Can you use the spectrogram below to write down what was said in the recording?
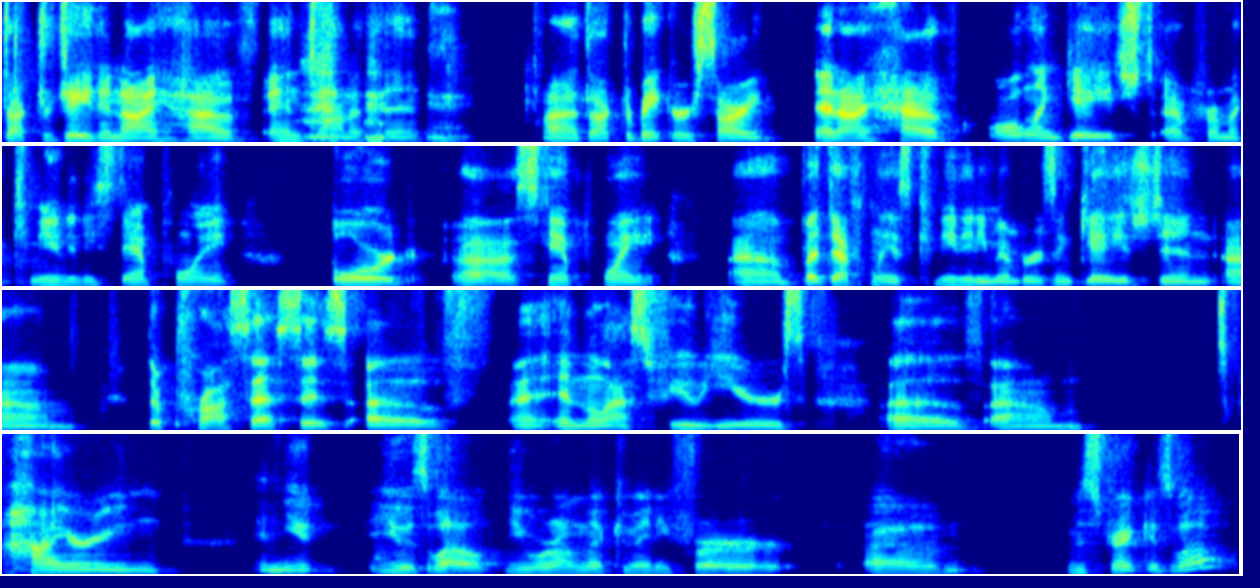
Dr. Jade and I have, and Jonathan, uh, Dr. Baker, sorry, and I have all engaged uh, from a community standpoint, board uh, standpoint, uh, but definitely as community members engaged in um, the processes of, uh, in the last few years of um, hiring, and you, you as well, you were on the committee for um, Ms. Drake as well?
